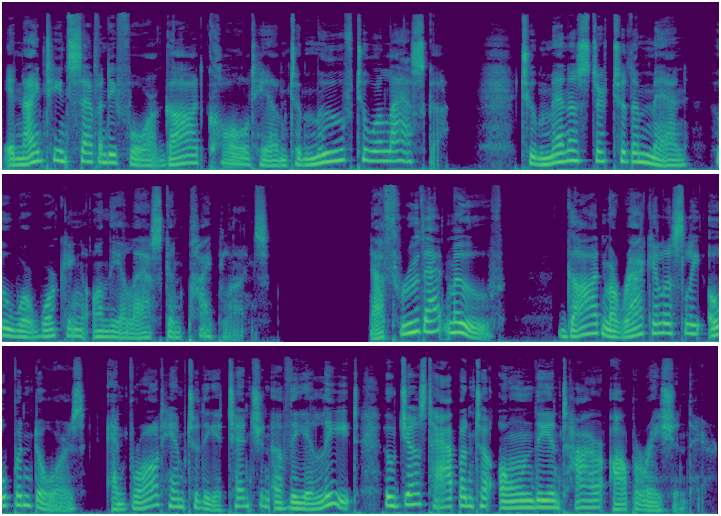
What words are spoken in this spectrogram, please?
In 1974, God called him to move to Alaska to minister to the men who were working on the Alaskan pipelines. Now, through that move, God miraculously opened doors and brought him to the attention of the elite who just happened to own the entire operation there.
